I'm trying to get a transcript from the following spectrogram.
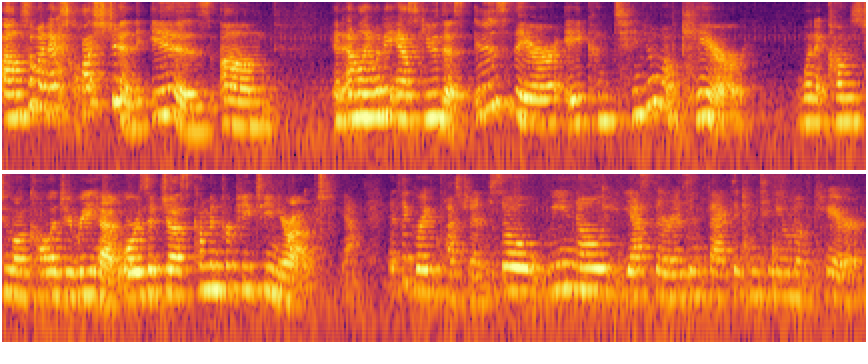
Um, so my next question is, um, and Emilee, I'm going to ask you this: Is there a continuum of care when it comes to oncology rehab, or is it just come in for PT and you're out? Yeah, that's a great question. So we know, yes, there is in fact a continuum of care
